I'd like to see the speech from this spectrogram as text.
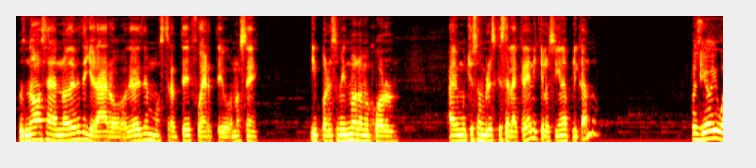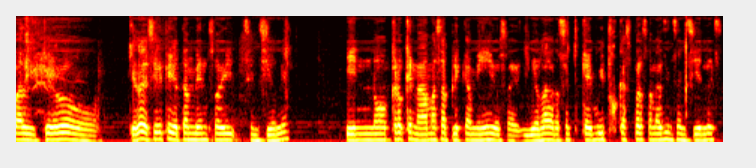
pues no o sea no debes de llorar o debes de mostrarte fuerte o no sé y por eso mismo a lo mejor hay muchos hombres que se la creen y que lo siguen aplicando Pues yo igual quiero quiero decir que yo también soy sensible y no creo que nada más aplique a mí, o sea, yo la verdad siento que hay muy pocas personas insensibles.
